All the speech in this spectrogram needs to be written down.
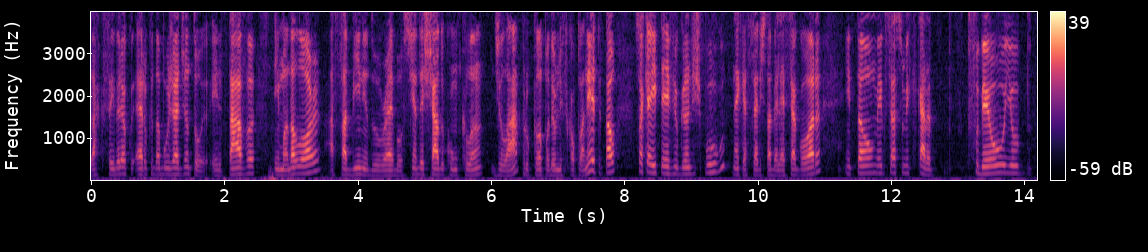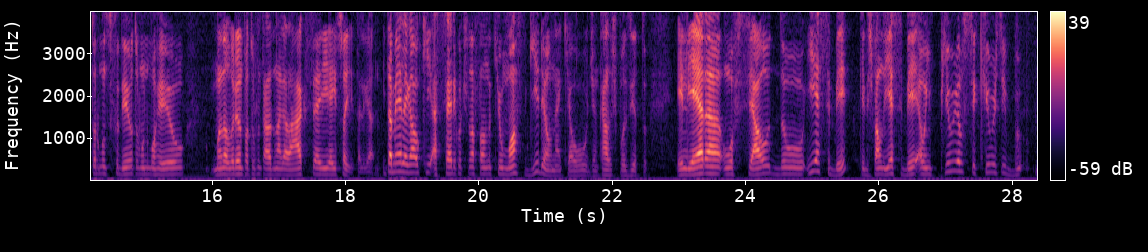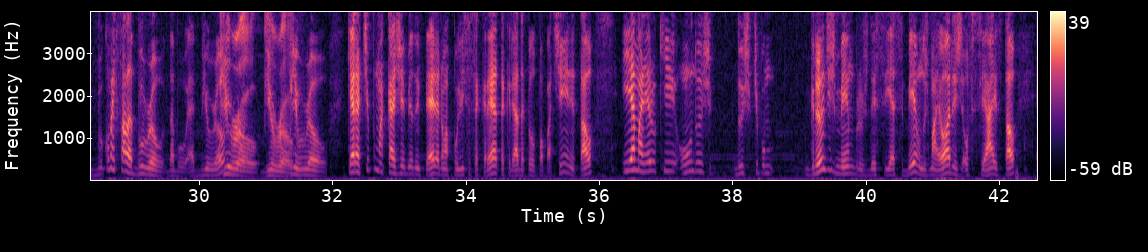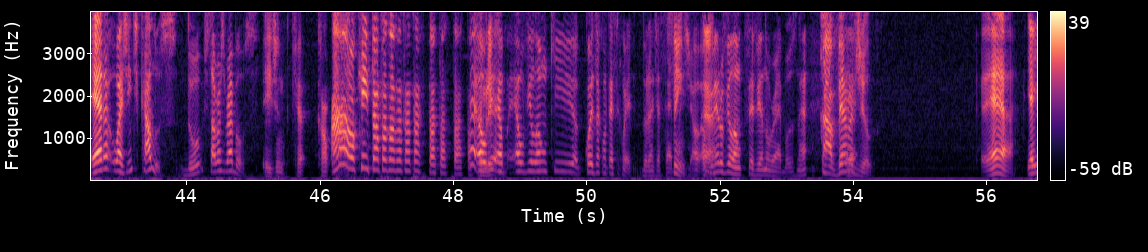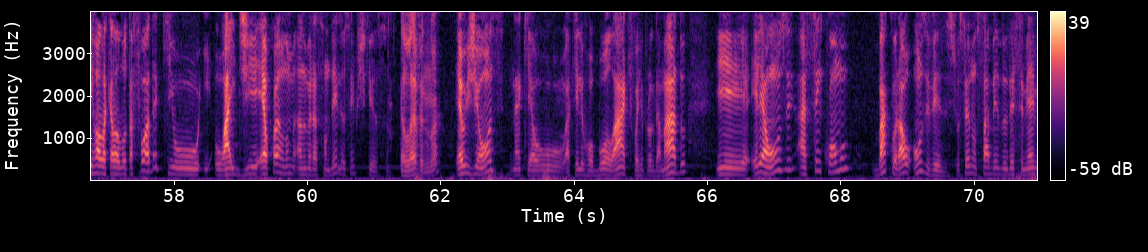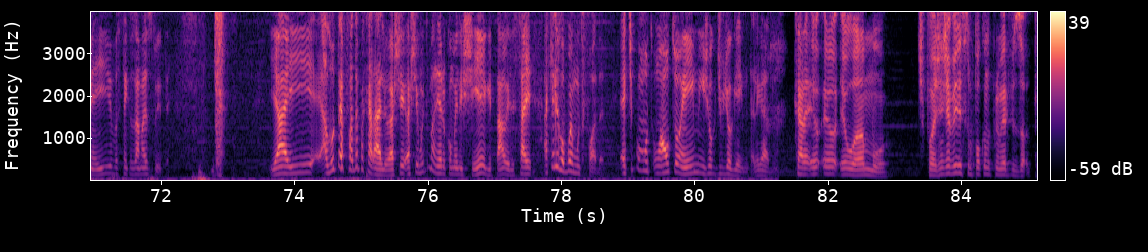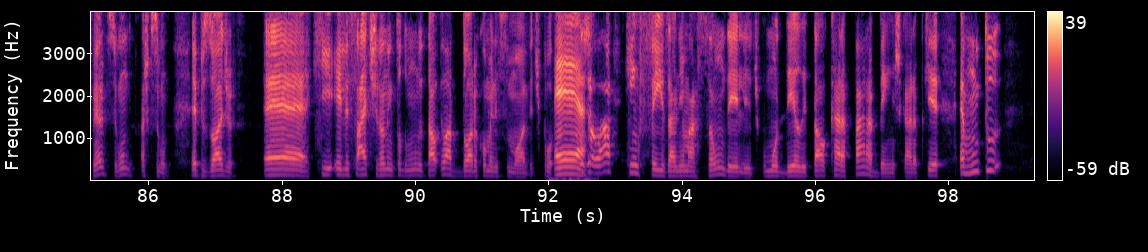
o que- era o que o Dabu já adiantou. Ele tava em Mandalore, a Sabine do Rebels tinha deixado com o clã de lá, pro clã poder unificar o planeta e tal. Só que aí teve o Grande Expurgo, né, que a série estabelece agora. Então, meio que você assume que, cara, fudeu e o- todo mundo se fudeu, todo mundo morreu. Mandaloriano pra tudo quanto é lado na galáxia e é isso aí, tá ligado? E também é legal que a série continua falando que o Moff Gideon, né, que é o Giancarlo Esposito, ele era um oficial do ISB, que eles falam ISB é o Imperial Security Bu- Bu- como é que fala Bureau, Dabu? É Bureau? Bureau, Bureau. Bureau. Que era tipo uma KGB do Império, era uma polícia secreta criada pelo Palpatine e tal. E é maneiro que um dos, dos tipo, grandes membros desse ISB, um dos maiores oficiais e tal, era o agente Kalos, do Star Wars Rebels. Agent Cal- Ah, ok, tá, tá, tá, tá, tá, tá, tá, tá, tá, tá. É, é o, é, é o vilão que coisa acontece com ele durante a série. Sim, É, o- é o é. primeiro vilão que você vê no Rebels, né? Caverna É. de Gelo. É. E aí rola aquela luta foda que o, o ID. É, qual é a numeração dele? Eu sempre esqueço. Eleven, não é? É o IG-11, né? Que é o, aquele robô lá que foi reprogramado. E ele é 11, assim como Bacurau 11 vezes. Se você não sabe desse meme aí, você tem que usar mais o Twitter. E aí, a luta é foda pra caralho. Eu achei, achei muito maneiro como ele chega e tal. Ele sai. Aquele robô é muito foda. É tipo um, um auto-aim em jogo de videogame, tá ligado? Cara, eu, eu, eu amo. Tipo, a gente já viu isso um pouco no primeiro episódio. Primeiro? Segundo? Acho que segundo. Episódio. É. Que ele sai atirando em todo mundo e tal. Eu adoro como ele se move. Tipo, É. seja lá quem fez a animação dele, tipo, o modelo e tal. Cara, parabéns, cara. Porque é muito.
